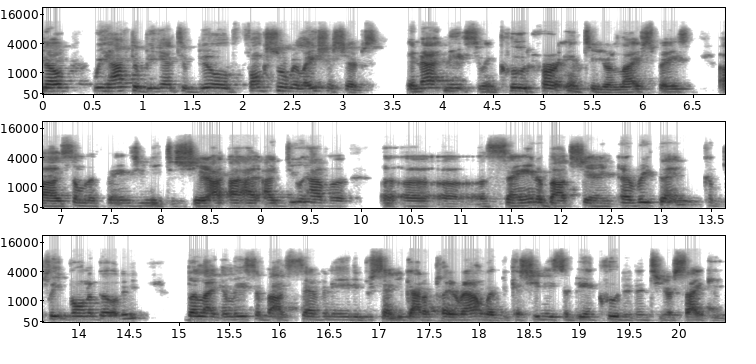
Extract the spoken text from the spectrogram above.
know, we have to begin to build functional relationships, and that needs to include her into your life space. Uh, some of the things you need to share. I, I, I do have a, a, a, a saying about sharing everything, complete vulnerability but like at least about 70, 80% you got to play around with because she needs to be included into your psyche.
